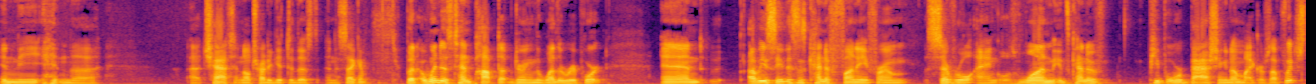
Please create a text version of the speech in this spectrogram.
in the in the uh, chat, and I'll try to get to this in a second. But a Windows 10 popped up during the weather report, and obviously this is kind of funny from several angles. One, it's kind of people were bashing it on Microsoft, which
